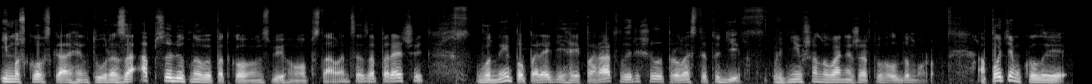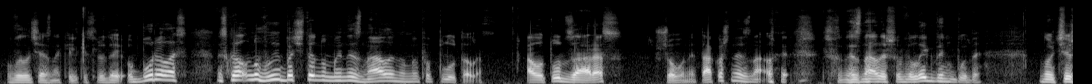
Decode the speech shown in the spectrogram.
і московська агентура за абсолютно випадковим збігом обставин це заперечують. Вони попередній гей-парад вирішили провести тоді, в дні вшанування жертв голодомору. А потім, коли величезна кількість людей обурилась, вони сказали: ну вибачте, ну ми не знали, ну ми поплутали. А отут зараз що вони також не знали, що не знали, що Великдень буде. Ну, чи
